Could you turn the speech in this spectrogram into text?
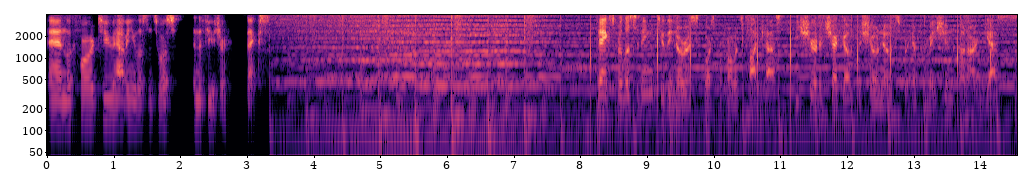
and look forward to having you listen to us in the future. Thanks. Thanks for listening to the No Risk Sports Performance Podcast. Be sure to check out the show notes for information on our guests.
